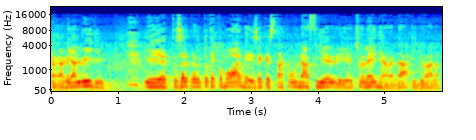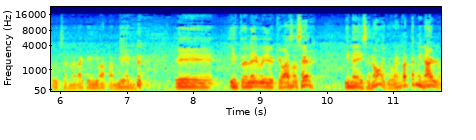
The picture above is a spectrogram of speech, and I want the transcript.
agarré a Luigi. Y entonces le pregunto que cómo va y me dice que está con una fiebre y hecho leña, ¿verdad? Y yo a la pucha, no era que iba tan bien. Eh, y entonces le digo, yo, ¿qué vas a hacer? Y me dice, no, yo vengo a terminarlo,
